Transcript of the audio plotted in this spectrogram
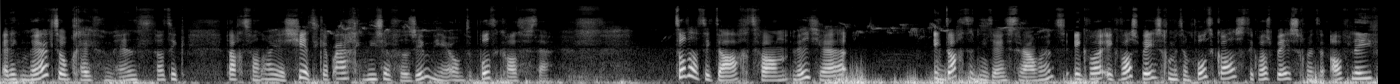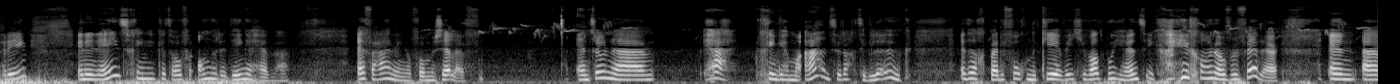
En ik merkte op een gegeven moment dat ik dacht van... Oh ja, shit, ik heb eigenlijk niet zoveel zin meer om te podcasten. Totdat ik dacht van, weet je, ik dacht het niet eens trouwens. Ik, ik, was bezig met een podcast. Ik was bezig met een aflevering. En ineens ging ik het over andere dingen hebben. Ervaringen voor mezelf. En toen uh, ja, ging ik helemaal aan. Toen dacht ik leuk. En dacht ik bij de volgende keer, weet je wat, boeiend. Ik ga hier gewoon over verder. En uh,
